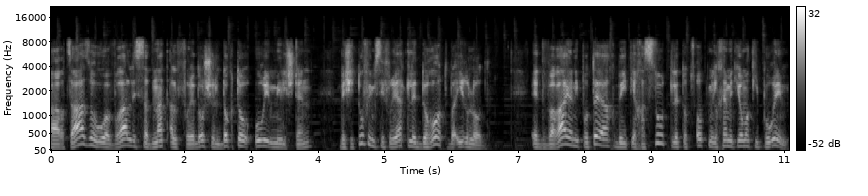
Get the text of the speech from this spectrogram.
ההרצאה הזו הועברה לסדנת אלפרדו של דוקטור אורי מילשטיין, בשיתוף עם ספריית לדורות בעיר לוד. את דבריי אני פותח בהתייחסות לתוצאות מלחמת יום הכיפורים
